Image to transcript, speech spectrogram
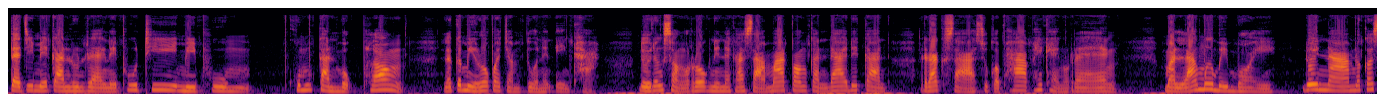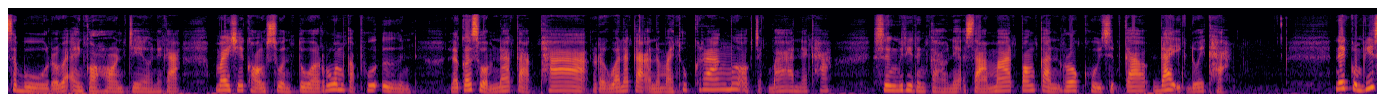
แต่จะมีอาการรุนแรงในผู้ที่มีภูมิคุ้มกันบกพร่อง แล้วก็มีโรคประจำตัวนั่นเองค่ะ โดยทั้งสองโรคนี้นะคะ สามารถป้องกันได้ด้วยการรักษาสุขภาพให้แข็งแรงหมั่นล้างมือบ่อยๆ ด้วยน้ำแล้วก็สบู่หรือว่าแอลกอฮอล์เจลนะคะ ไม่ใช้ของส่วนตัวร่วมกับผู้อื่น แล้วก็สวมหน้ากากผ้า หรือว่าหน้ากากอนามัยทุกครั้งเมื่อออกจากบ้านนะคะ ซึ่งวิธีดังกล่าวเนี่ยสามารถป้องกันโรคโควิด -19 ได้อีกด้วยค่ะ ในกลุ่มที่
